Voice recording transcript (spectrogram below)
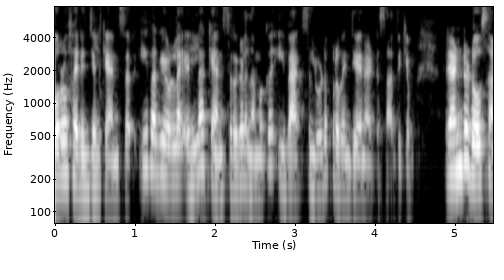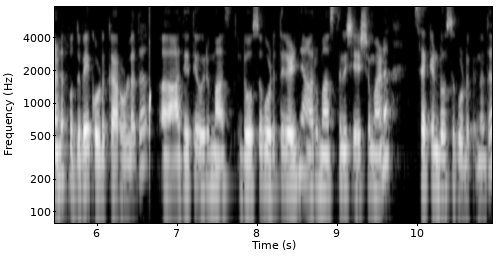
oropharyngeal cancer ഈ വകയുള്ള എല്ലാ ക്യാൻസറുകളും നമുക്ക് ഈ വാക്സിനിലൂടെ പ്രിവെന്റ് ചെയ്യാനായിട്ട് സാധിക്കും. രണ്ട് ഡോസാണ് പൊതുവെ കൊടുക്കാറുള്ളത്. ആദ്യത്തെ ഒരു മാസ ഡോസ് കൊടുത്തു കഴിഞ്ഞ് ആറു മാസത്തിന് ശേഷമാണ് സെക്കൻഡ് ഡോസ് കൊടുക്കുന്നത്.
